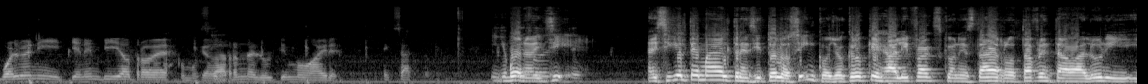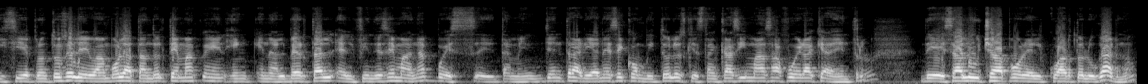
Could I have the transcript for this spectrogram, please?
vuelven y tienen vida otra vez, como que Sí. agarran el último aire. Exacto. Y yo Bueno, y sí, eh, Ahí sigue el tema del trencito de los cinco. Yo creo que Halifax con esta derrota frente a Valur y, y si de pronto se le va embolatando el tema en, en- en Alberta el, el fin de semana, pues eh, también ya entraría en ese convito los que están casi más afuera que adentro de esa lucha por el cuarto lugar, ¿no?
